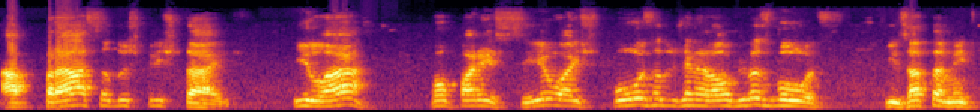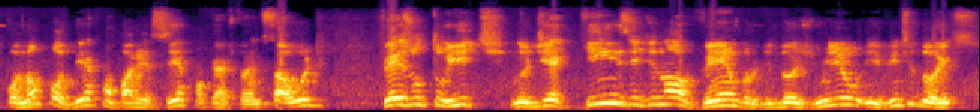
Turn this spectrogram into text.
a Praça dos Cristais. E lá compareceu a esposa do general Vilas Boas, que exatamente por não poder comparecer por questões de saúde, fez um tweet no dia 15 de novembro de 2022,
